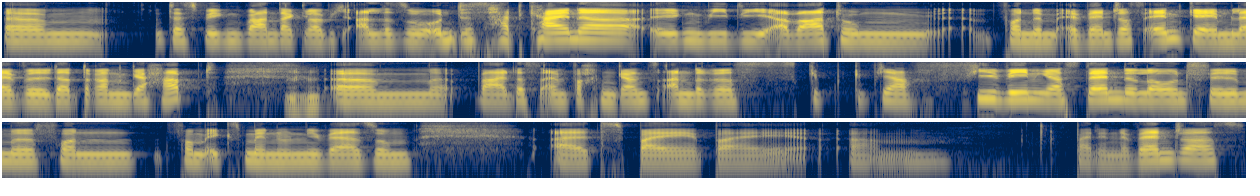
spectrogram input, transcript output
Ähm, deswegen waren da, glaube ich, alle so. Und es hat keiner irgendwie die Erwartungen von einem Avengers Endgame-Level da dran gehabt, Mhm. ähm, weil das einfach ein ganz anderes. Es gibt, gibt ja viel weniger Standalone-Filme von, vom X-Men-Universum als bei, bei, ähm, bei den Avengers,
